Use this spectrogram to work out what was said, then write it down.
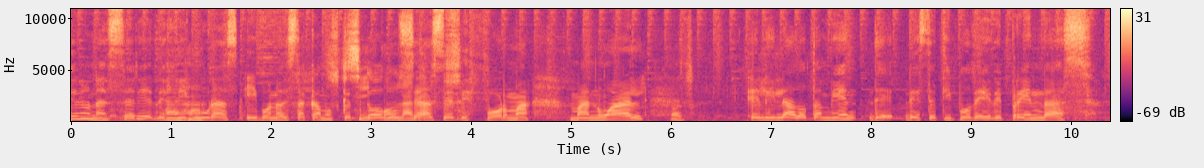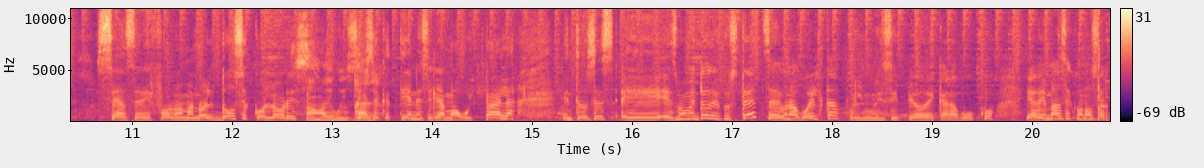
Tiene una serie de Ajá. figuras y bueno, destacamos que Sí, todo se hace de forma manual. El hilado también de, de este tipo de, de prendas se hace de forma manual. 12 colores huipala. dice que tiene, se llama huipala. Entonces eh, es momento de que usted se dé una vuelta por el municipio de Carabuco y además de conocer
